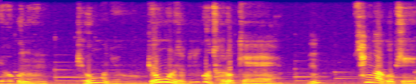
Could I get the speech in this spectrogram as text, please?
여기는 병원이요. 병원에서 누가 저렇게 응? 생각 없이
